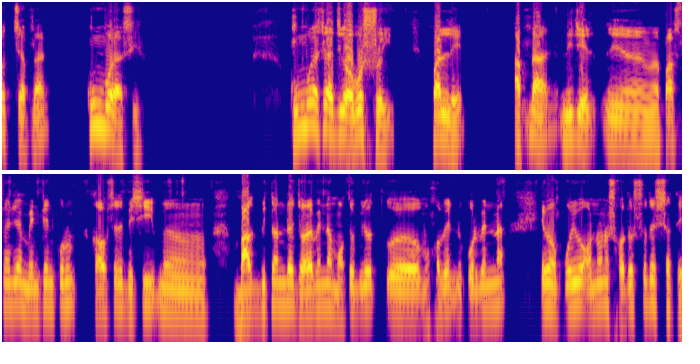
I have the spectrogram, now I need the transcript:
হচ্ছে আপনার কুম্ভ রাশি। কুম্ভ রাশি আজকে অবশ্যই পারলে আপনার নিজের পার্সোনালিটি মেনটেন করুন। কারোর সাথে বেশি বাঘ বিতণ্ডায় জড়াবেন না, মতবিরোধ হবেন, করবেন না এবং পরিবার, অন্যান্য সদস্যদের সাথে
